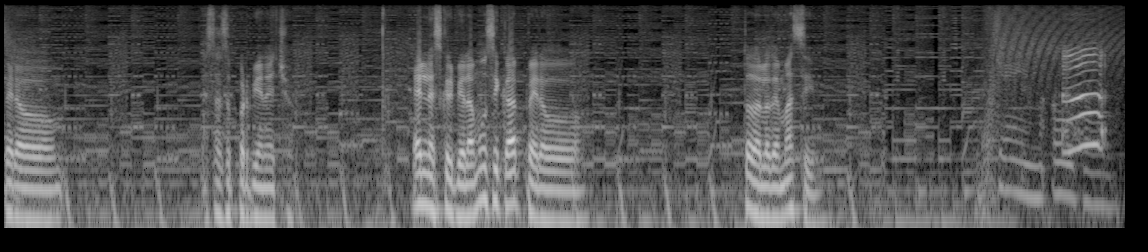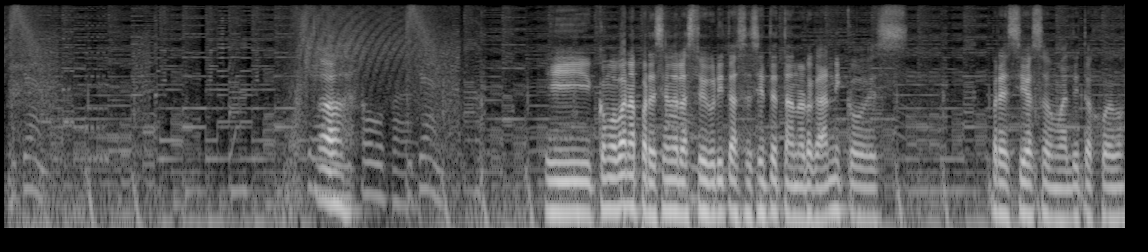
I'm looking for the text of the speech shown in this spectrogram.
Pero. Está súper bien hecho. Él no escribió la música, pero. Todo lo demás sí. Ah. Y como van apareciendo las figuritas se siente tan orgánico, es precioso, maldito juego.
